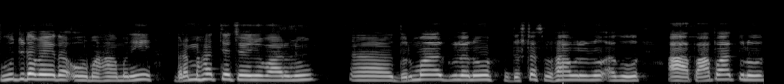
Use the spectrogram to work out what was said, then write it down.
పూజ్యుడమైన ఓ మహాముని బ్రహ్మహత్య చేయువారును దుర్మార్గులను దుష్ట స్వభావులను అగు ఆ పాపాత్ములు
